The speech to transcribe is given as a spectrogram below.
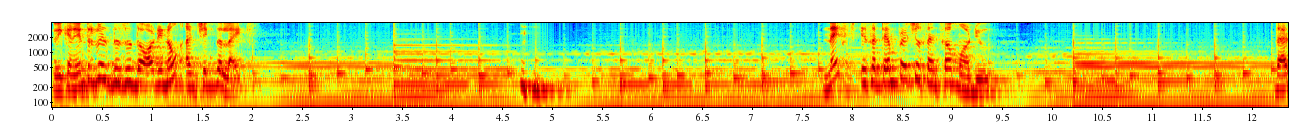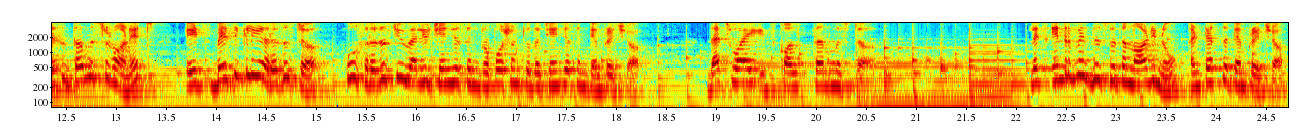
We can interface this with the Arduino and check the lights. Next is a temperature sensor module. There is a thermistor on it. It's basically a resistor whose resistive value changes in proportion to the changes in temperature. That's why it's called thermistor. Let's interface this with an Arduino and test the temperature.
